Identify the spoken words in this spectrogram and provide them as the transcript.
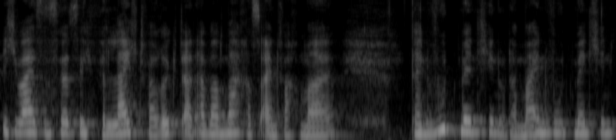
ich weiß, es hört sich vielleicht verrückt an, aber mach es einfach mal. Dein Wutmännchen oder mein Wutmännchen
